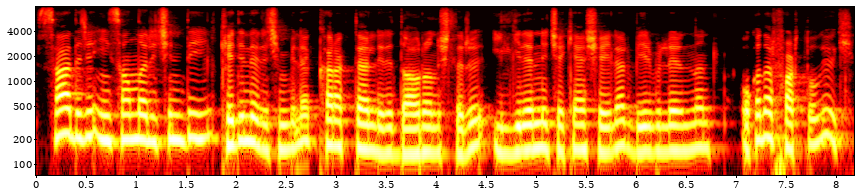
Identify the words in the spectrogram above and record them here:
Sadece insanlar için değil, kediler için bile karakterleri, davranışları, ilgilerini çeken şeyler birbirlerinden o kadar farklı oluyor ki.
